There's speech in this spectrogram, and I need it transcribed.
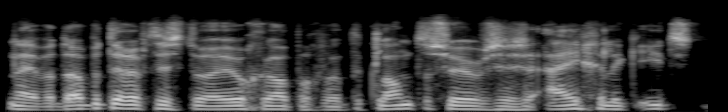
Nee, wat dat betreft is het wel heel grappig, want de klantenservice is eigenlijk iets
